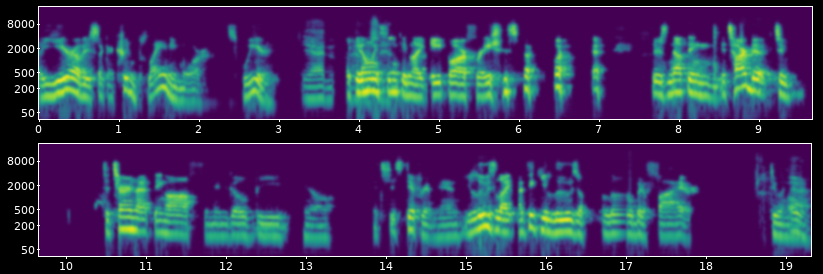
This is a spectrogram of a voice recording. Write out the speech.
a year of it, it's like I couldn't play anymore. It's weird. Yeah, I, I could only think in like eight bar phrases. There's nothing. It's hard to to to turn that thing off and then go be. You know, it's it's different, man. You lose like I think you lose a, a little bit of fire doing oh, that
